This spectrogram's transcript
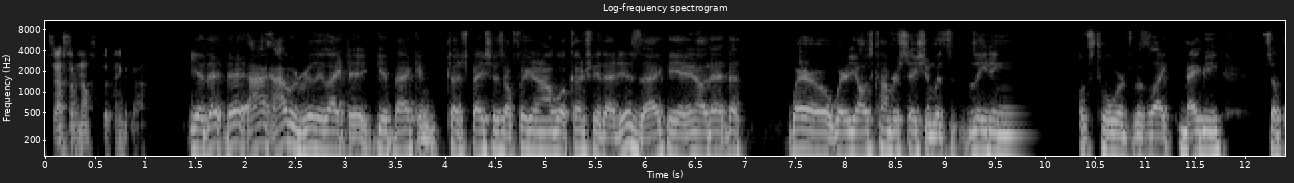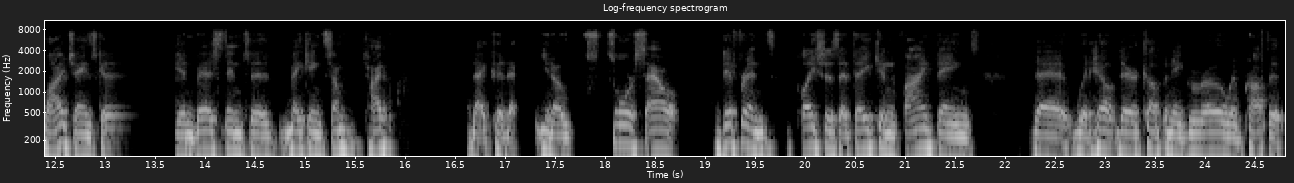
So that's something else to think about. Yeah, that, that I, I would really like to get back and touch bases on figuring out what country that is, Zach. You know that that where where y'all's conversation was leading towards was like maybe supply chains could invest into making some type that could you know source out different places that they can find things that would help their company grow and profit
